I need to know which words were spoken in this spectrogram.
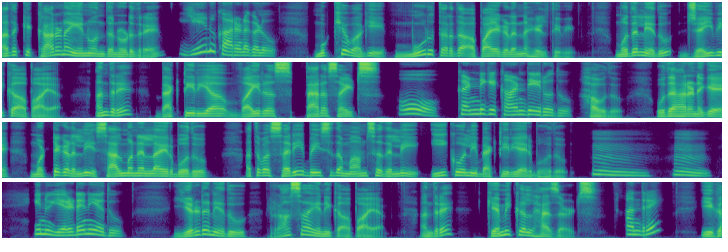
ಅದಕ್ಕೆ ಕಾರಣ ಏನು ಅಂತ ನೋಡಿದ್ರೆ ಏನು ಕಾರಣಗಳು? ಮುಖ್ಯವಾಗಿ ಮೂರು ತರದ ಅಪಾಯಗಳನ್ನ ಹೇಳ್ತೀವಿ. ಮೊದಲನೆಯದು ಜೈವಿಕ ಅಪಾಯ. ಅಂದ್ರೆ ಬ್ಯಾಕ್ಟೀರಿಯಾ ವೈರಸ್ ಪ್ಯಾರಸೈಟ್ಸ್. ಓ ಕಣ್ಣಿಗೆ ಕಾಣದೇ ಇರೋದು. ಹೌದು. ಉದಾಹರಣೆಗೆ ಮೊಟ್ಟೆಗಳಲ್ಲಿ ಸಾಲ್ಮನೆಲ್ಲ ಇರ್ಬೋದು ಅಥವಾ ಸರಿ ಬೇಯಿಸಿದ ಮಾಂಸದಲ್ಲಿ ಈಕೋಲಿ ಬ್ಯಾಕ್ಟೀರಿಯಾ ಇರಬಹುದು. ಹ್ಮ್ ಹ್ಮ್. ಇನ್ನು ಎರಡನೆಯದು? ಎರಡನೆಯದು ರಾಸಾಯನಿಕ ಅಪಾಯ. ಅಂದ್ರೆ ಕೆಮಿಕಲ್ ಹ್ಯಾಸರ್ಡ್ಸ್ ಅಂದ್ರೆ? ಈಗ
